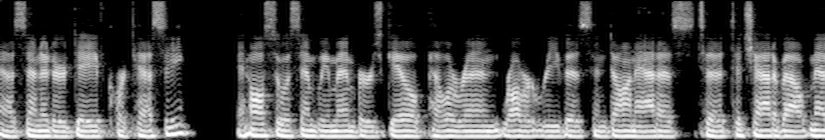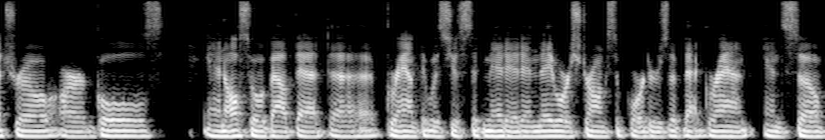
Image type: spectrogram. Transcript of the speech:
uh, Senator Dave Cortese, and also Assembly members Gail Pellerin, Robert Rivas, and Dawn Addis to, to chat about Metro, our goals, and also about that uh, grant that was just submitted, and they were strong supporters of that grant. And so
